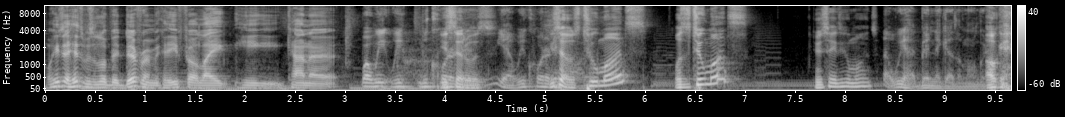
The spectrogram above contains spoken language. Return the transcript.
Well, he said his was a little bit different because he felt like he kind of. Well, we we we quartered said it was- yeah we quartered. You said it was two months? Was it two months? Did you say two months? No, we had been together longer. Okay.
